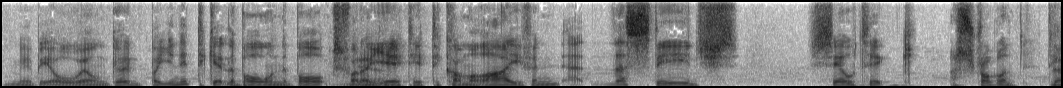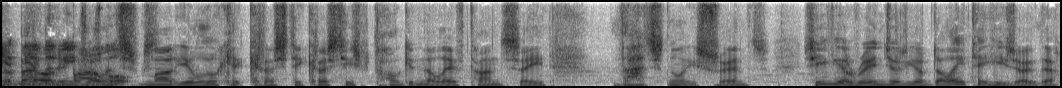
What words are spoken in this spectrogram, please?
may be all well and good, but you need to get the ball in the box for a Yeah. Ajeti to come alive. And at this stage, Celtic are struggling to They're a get near the Rangers unbalanced, box. Mark. You look at Christie. Christie's hugging the left hand side. That's not his strength. See if you're a Ranger, you're delighted he's out there.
